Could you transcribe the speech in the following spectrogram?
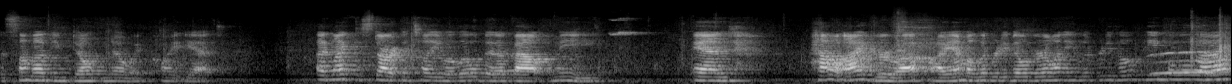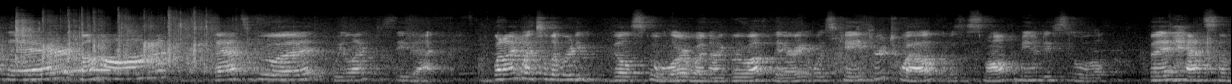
but some of you don't know it quite yet. I'd like to start and tell you a little bit about me and how I grew up. I am a Libertyville girl. Any Libertyville people out there? Come on. That's good. We like to see that. When I went to Libertyville School, or when I grew up there, it was K through 12. It was a small community school, but it had some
